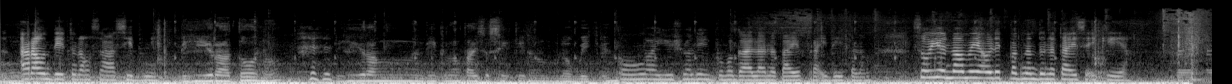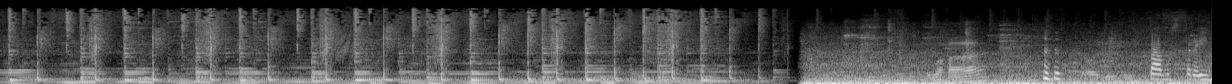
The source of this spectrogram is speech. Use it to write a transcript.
Oh. around dito lang sa Sydney. Bihira to, no? Bihirang nandito lang tayo sa city ng long weekend. Oo nga, usually gumagala na tayo Friday pa lang. So yun, mamaya ulit pag nandun na tayo sa IKEA. Ka? o, di. Tapos trade.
